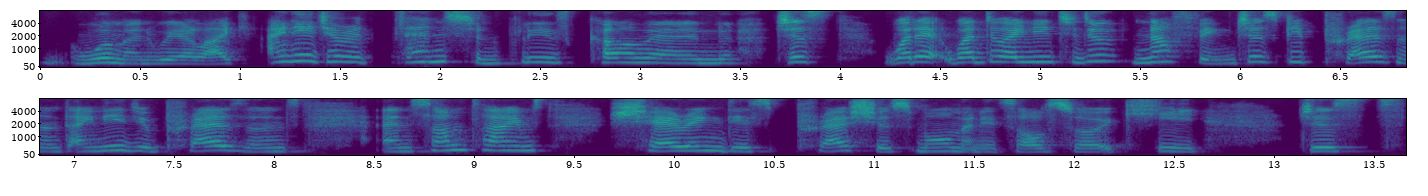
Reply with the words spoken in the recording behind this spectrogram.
woman, we are like, I need your attention. Please come and just what what do I need to do? Nothing. Just be present. I need your presence. And sometimes sharing this precious moment, it's also a key. Just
